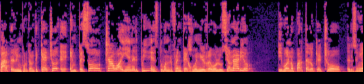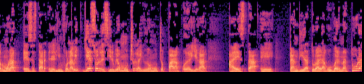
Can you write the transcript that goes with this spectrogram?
parte de lo importante que ha hecho. Eh, empezó chavo ahí en el PRI, estuvo en el Frente Juvenil Revolucionario, y bueno, parte de lo que ha hecho el señor Murat es estar en el Infonavit, y eso le sirvió mucho, le ayudó mucho para poder llegar a esta eh, candidatura a la gubernatura.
